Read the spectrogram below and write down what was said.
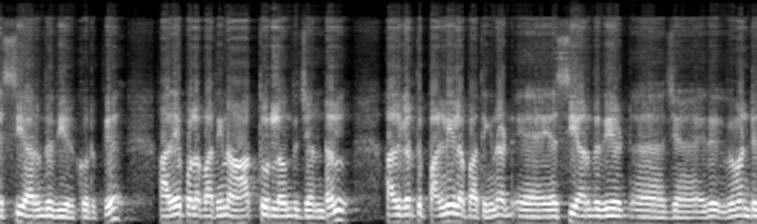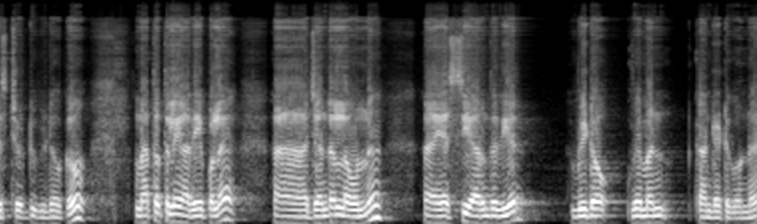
எஸ்சி அருந்ததியருக்கு இருக்கு. அதே போல் பார்த்தீங்கன்னா ஆத்தூரில் வந்து ஜென்ரல் அதுக்கடுத்து பழனியில் பார்த்தீங்கன்னா எஸ்சி அருந்ததி இது விமன் டிஸ்ட்ரிக்ட் வீடியோக்கும் நத்தத்துலேயும் அதே போல் ஜென்ரலில் ஒன்று எஸ்சி அருந்ததியர் விடோ விமன் கேண்டிடேட்டுக்கு ஒன்று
